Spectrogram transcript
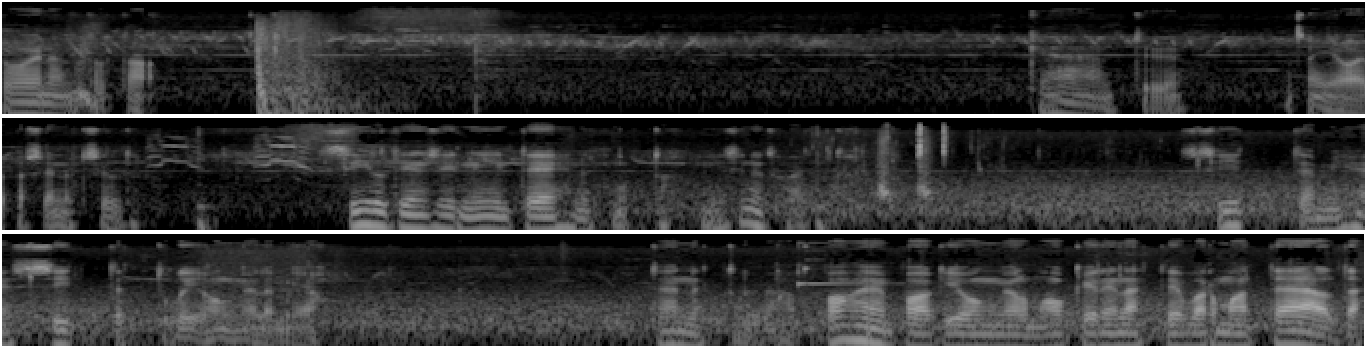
toinen tota kääntyy. No joo, eipä se nyt silti silti si- niin tehnyt, mutta niin se nyt haittaa. Sitten, mihin sitten tuli ongelmia? Tänne tuli vähän pahempaakin ongelma. Okei, ne lähtee varmaan täältä.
